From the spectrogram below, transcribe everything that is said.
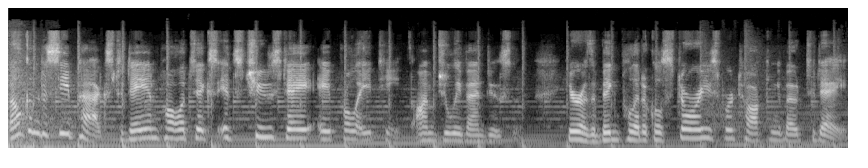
Welcome to CPAC. Today in politics, it's Tuesday, April 18th. I'm Julie Van Dusen. Here are the big political stories we're talking about today.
